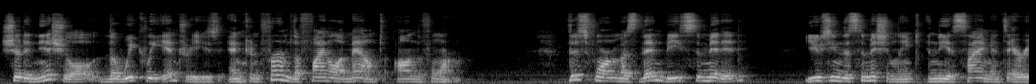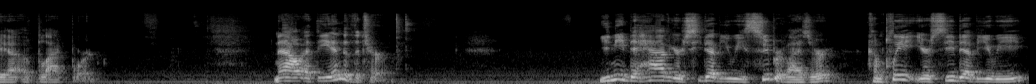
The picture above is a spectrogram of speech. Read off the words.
should initial the weekly entries and confirm the final amount on the form. This form must then be submitted using the submission link in the assignments area of Blackboard. Now, at the end of the term, you need to have your CWE supervisor complete your CWE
